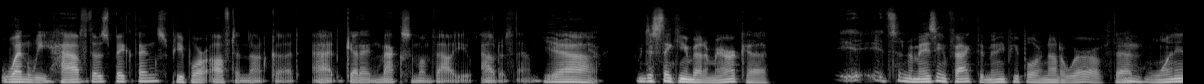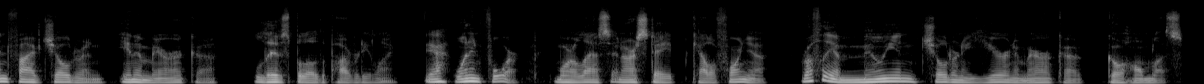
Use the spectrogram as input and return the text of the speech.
when we have those big things people are often not good at getting maximum value out of them Yeah. Yeah. I'm just thinking about America. It's an amazing fact that many people are not aware of that Mm. one in five children in America lives below the poverty line. yeah One in four, more or less, in our state, California. Roughly a million children a year in America go homeless,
